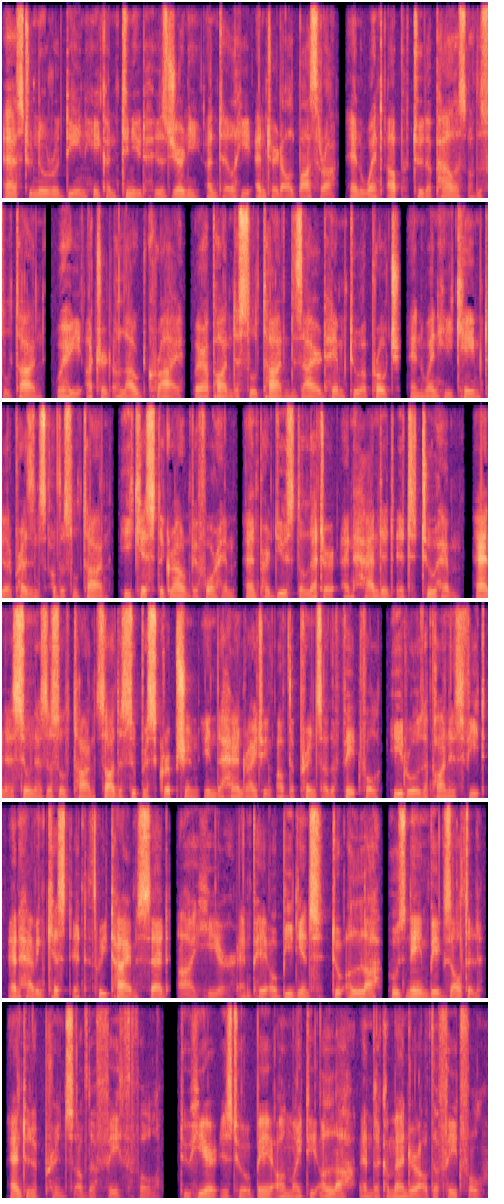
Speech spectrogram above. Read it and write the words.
As to Nuruddin, he continued his journey until he entered Al Basra, and went up to the palace of the Sultan, where he uttered a loud cry, whereupon the Sultan desired him to approach, and when he came to the presence of the Sultan, he kissed the ground before him, and produced the letter and handed it to him. And as soon as the Sultan saw the superscription in the handwriting of the Prince of the Faithful, he rose upon his feet, and having kissed it three times, said, I hear, and pay obedience to Allah, whose name be exalted, and to the Prince of the Faithful. To hear is to obey Almighty Allah and the Commander of the Faithful.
